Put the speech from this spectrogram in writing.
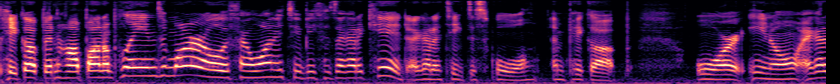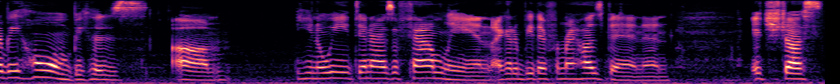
pick up and hop on a plane tomorrow if I wanted to because I got a kid I got to take to school and pick up. Or, you know, I got to be home because, um, you know, we eat dinner as a family and I got to be there for my husband. And it's just,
